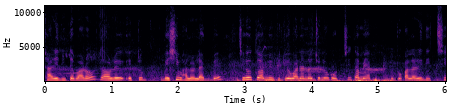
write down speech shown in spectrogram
শাড়ি দিতে পারো, তাহলে একটু বেশি ভালো লাগবে। যেহেতু আমি ভিডিও বানানোর জন্য করছি, তো আমি এক, দুটো কালারই দিচ্ছি।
